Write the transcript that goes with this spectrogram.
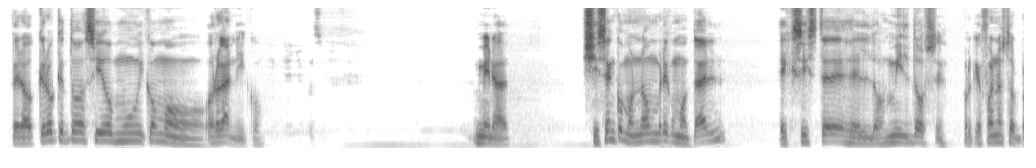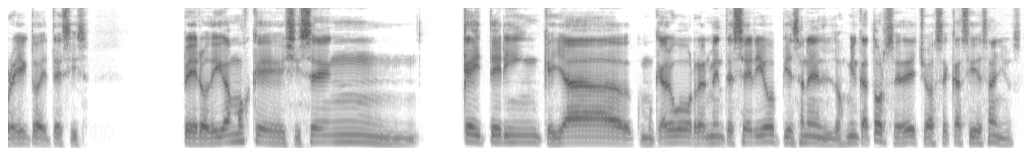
pero creo que todo ha sido muy como orgánico. Mira, Shisen como nombre, como tal, existe desde el 2012, porque fue nuestro proyecto de tesis. Pero digamos que Shisen Catering, que ya como que algo realmente serio, empieza en el 2014, de hecho, hace casi 10 años.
